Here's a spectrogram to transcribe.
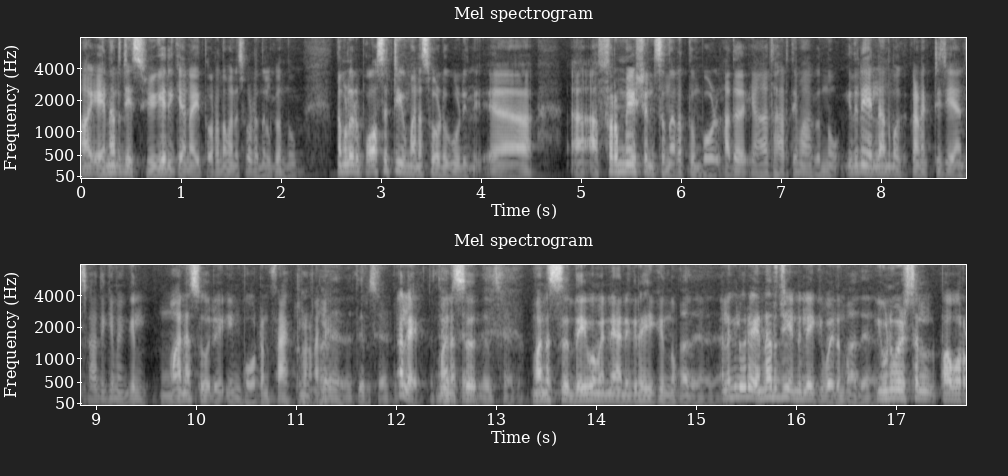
ആ എനർജി സ്വീകരിക്കാനായി തുറന്ന മനസ്സോടെ നിൽക്കുന്നു. നമ്മളൊരു പോസിറ്റീവ് മനസ്സോടുകൂടി അഫർമേഷൻസ് നടത്തുമ്പോൾ അത് യാഥാർത്ഥ്യമാകുന്നു. ഇതിനെയെല്ലാം നമുക്ക് കണക്ട് ചെയ്യാൻ സാധിക്കുമെങ്കിൽ മനസ്സ് ഒരു ഇമ്പോർട്ടന്റ് ഫാക്ടറാണ് അല്ലേ? തീർച്ചയായിട്ടും. അല്ലേ? മനസ്സ്. മനസ്സ് ദൈവം എന്നെ അനുഗ്രഹിക്കുന്നു. അല്ലെങ്കിൽ ഒരു എനർജി എന്നിലേക്ക് വരുന്നു. യൂണിവേഴ്സൽ പവർ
